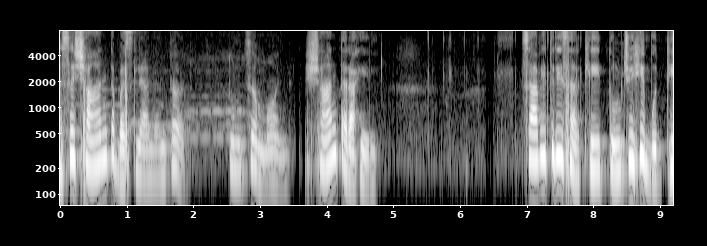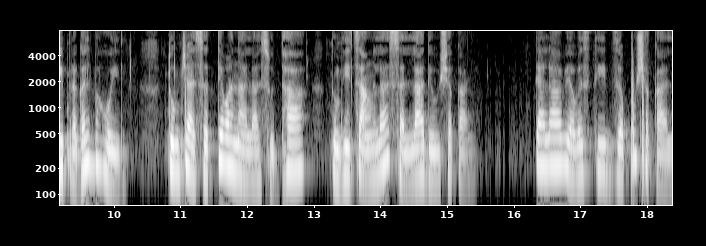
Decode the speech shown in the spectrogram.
असं शांत बसल्यानंतर तुमचं मन शांत राहील. सावित्रीसारखी तुमचीही बुद्धी प्रगल्भ होईल. तुमच्या सत्यवानाला सुद्धा तुम्ही चांगला सल्ला देऊ शकाल. त्याला व्यवस्थित जपू शकाल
